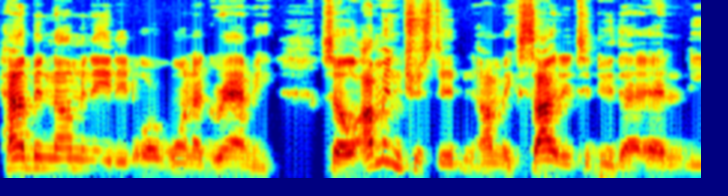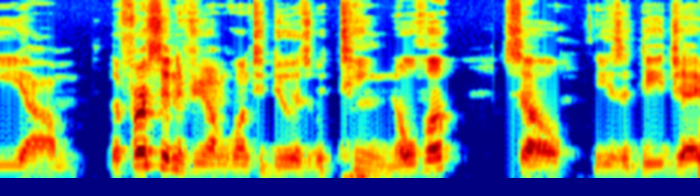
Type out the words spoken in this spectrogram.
have been nominated or won a Grammy. So I'm interested. I'm excited to do that. And the um the first interview I'm going to do is with Team Nova. So he's a DJ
